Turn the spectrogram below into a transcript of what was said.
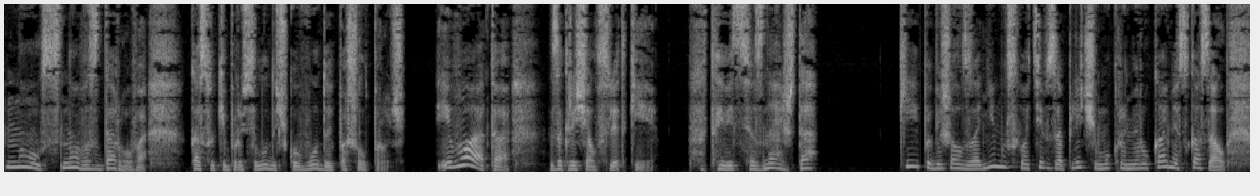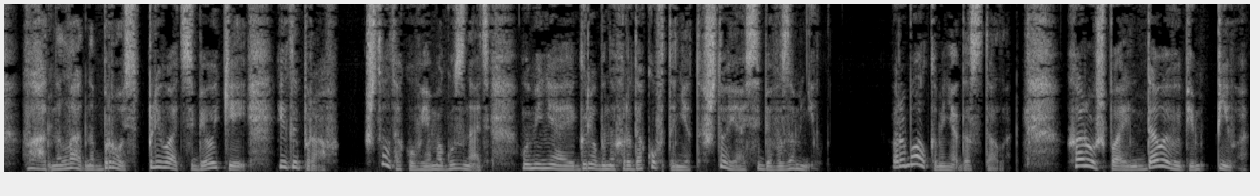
Ну, снова здорово. Касуки бросил удочку в воду и пошел прочь. «Ивата!» — закричал вслед Кея. «Ты ведь все знаешь, да?» Кей побежал за ним и, схватив за плечи мокрыми руками, сказал, «Ладно, ладно, брось, плевать тебе, окей, и ты прав. Что такого я могу знать? У меня и гребаных родаков-то нет, что я о себе возомнил?» Рыбалка меня достала. Хорош парень, давай выпьем пиво.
